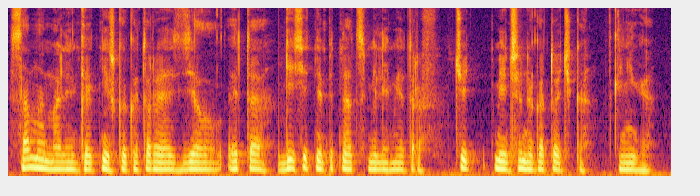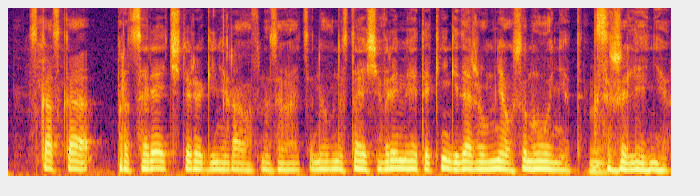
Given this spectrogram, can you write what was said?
Самая маленькая книжка, которую я сделал, это 10 на 15 миллиметров. Чуть меньше ноготочка книга. Сказка про царя и четырех генералов называется. Но в настоящее время этой книги даже у меня у самого нет, к сожалению.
